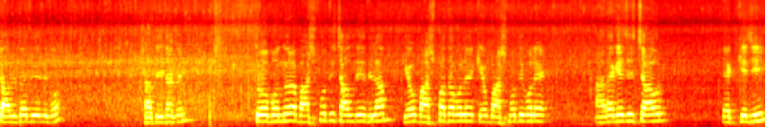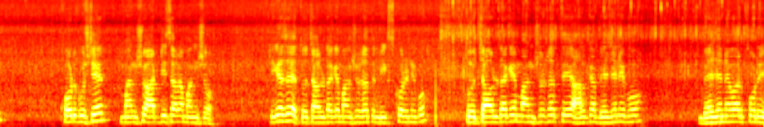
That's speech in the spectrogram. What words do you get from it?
চালটা দিয়ে দিব। সাথেই থাকেন। তো বন্ধুরা, বাসমতি চাল দিয়ে দিলাম। কেউ বাঁশপাতা বলে, কেউ বাসমতি বলে। আধা কেজি চাউল, এক কেজি। খড়গোশের মাংস, আড্ডি ছাড়া মাংস। ঠিক আছে? তো চাউলটাকে মাংসর সাথে মিক্স করে নিব। তো চাউলটাকে মাংসর সাথে হালকা ভেজে নেব। ভেজে নেওয়ার পরে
